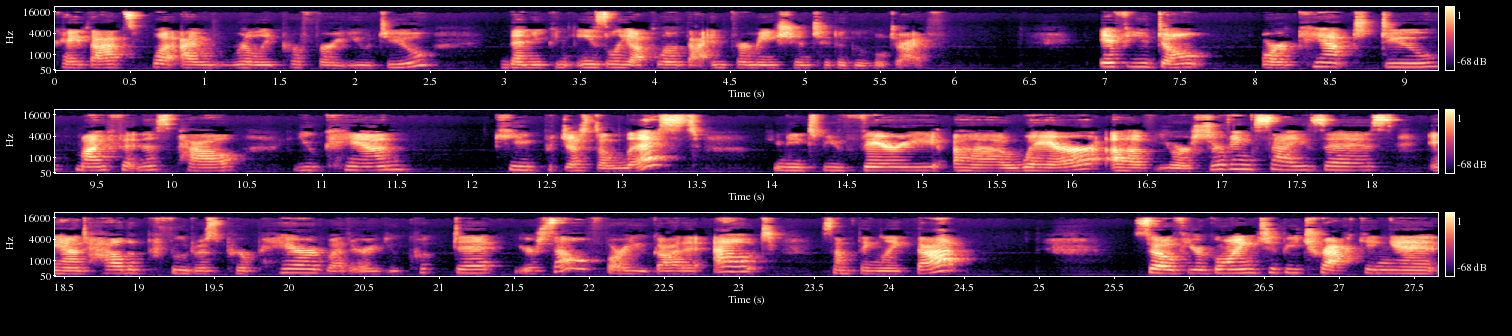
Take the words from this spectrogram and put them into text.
okay? That's what I would really prefer you do. Then you can easily upload that information to the Google Drive. If you don't or can't do MyFitnessPal, you can keep just a list you need to be very uh, aware of your serving sizes and how the food was prepared, whether you cooked it yourself or you got it out, something like that. So if you're going to be tracking it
